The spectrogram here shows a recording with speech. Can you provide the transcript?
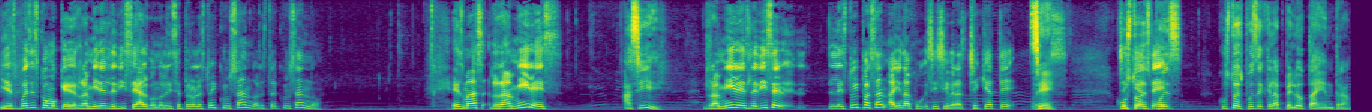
Y después es como que Ramírez le dice algo, no le dice, pero le estoy cruzando, le estoy cruzando. Es más, Ramírez, Ah, sí. Ramírez le dice, le estoy pasando, hay una jugada, sí, sí, verás, chequeate. Sí. Justo Chequeate- después, justo después de que la pelota entra,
